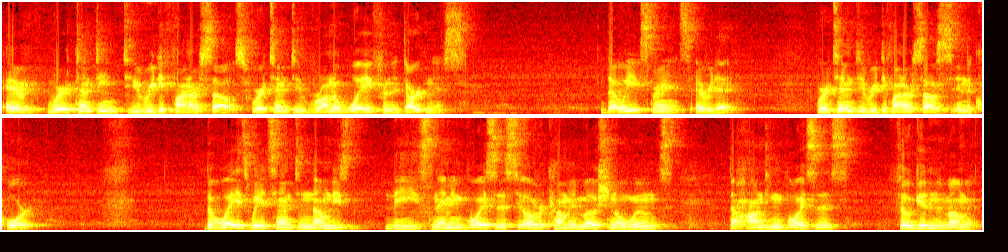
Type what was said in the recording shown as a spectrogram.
Every, we're attempting to redefine ourselves. We're attempting to run away from the darkness. that we experience every day. We're attempting to redefine ourselves in the court. The ways we attempt to numb these, these naming voices to overcome emotional wounds, the haunting voices, feel good in the moment,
